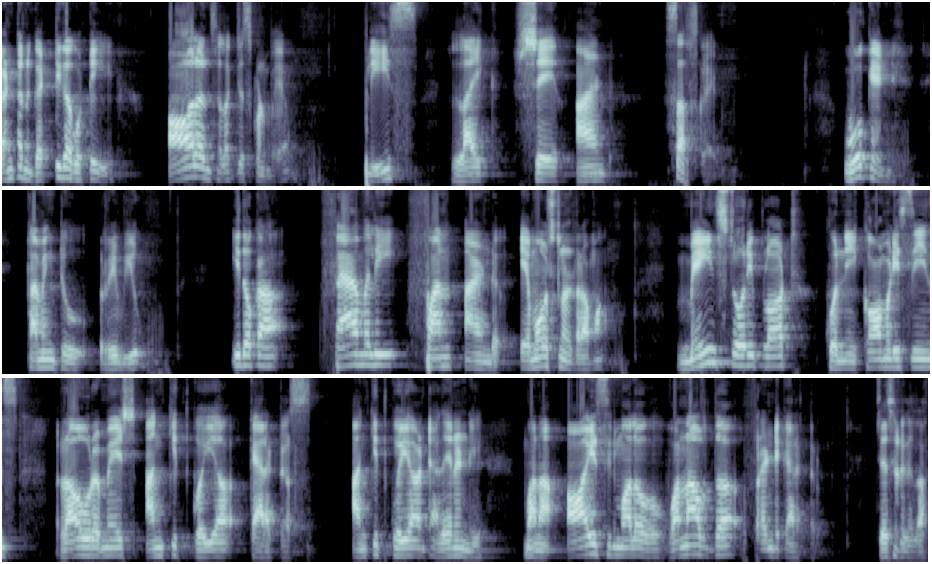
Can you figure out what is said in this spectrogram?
గంటను గట్టిగా కొట్టి ఆల్ అని సెలెక్ట్ చేసుకోండి భయ please like share and subscribe. Okay అండి. Coming to review. ఇదొక family fun and emotional drama. Main story plot కొన్ని comedy scenes Rao Ramesh Ankith Koyya characters. Ankith Koyya అంటే అదేనండి మన ఆయి సినిమాలో one of the friend character. చేశాడు కదా?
